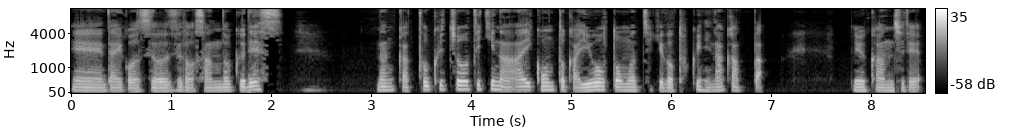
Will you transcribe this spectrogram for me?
えー、第50036です。なんか特徴的なアイコンとか言おうと思ったけど特になかった。っていう感じで。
